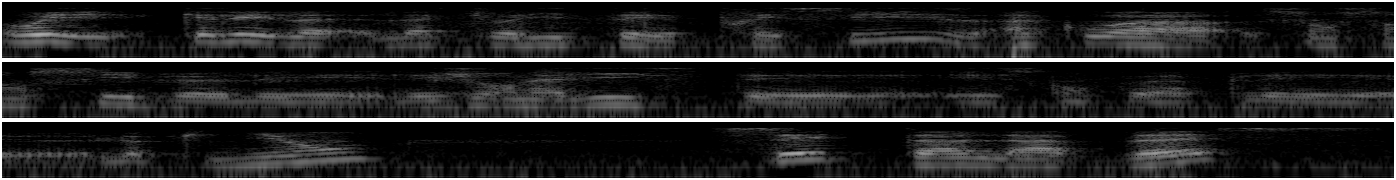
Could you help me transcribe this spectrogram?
Oui, quelle est l'actualité précise? À quoi sont sensibles les, journalistes et, ce qu'on peut appeler euh, l'opinion? C'est à la baisse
